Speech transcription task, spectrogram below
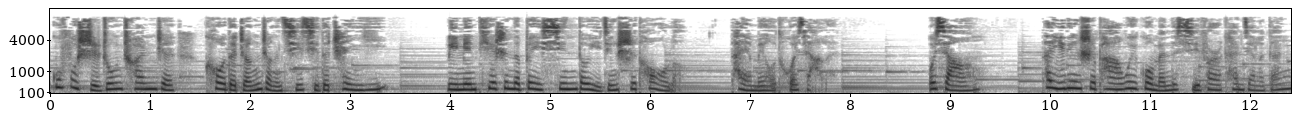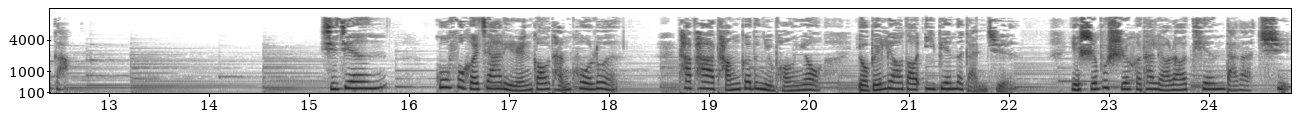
姑父始终穿着扣得整整齐齐的衬衣，里面贴身的背心都已经湿透了，他也没有脱下来。我想，他一定是怕未过门的媳妇儿看见了尴尬。席间，姑父和家里人高谈阔论，他怕堂哥的女朋友有被撂到一边的感觉，也时不时和他聊聊天、打打趣。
